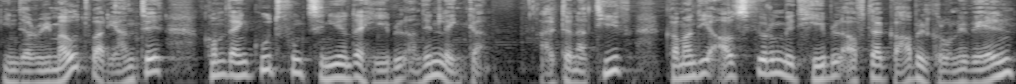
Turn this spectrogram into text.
In der Remote-Variante kommt ein gut funktionierender Hebel an den Lenker. Alternativ kann man die Ausführung mit Hebel auf der Gabelkrone wählen,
